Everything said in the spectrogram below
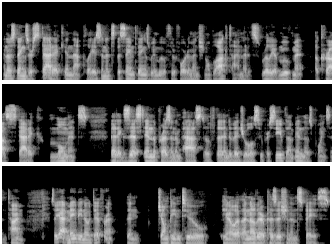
and those things are static in that place and it's the same thing as we move through four-dimensional block time that it's really a movement across static moments that exist in the present and past of the individuals who perceive them in those points in time. So yeah, it may be no different than jumping to, you know, another position in space.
